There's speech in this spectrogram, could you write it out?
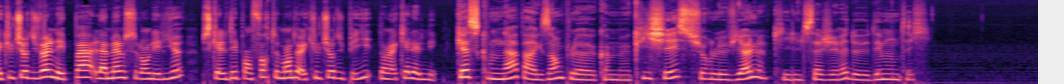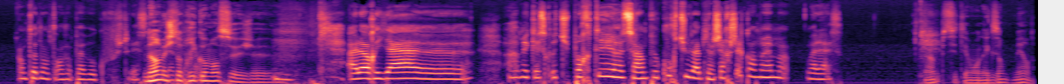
La culture du viol n'est pas la même selon les lieux, puisqu'elle dépend fortement de la culture du pays dans lequel elle naît. Qu'est-ce qu'on a, par exemple, euh, comme cliché sur le viol qu'il s'agirait de démonter? Antoine, on t'entend pas beaucoup, je te laisse. Non, mais je t'en prie, commence. Je... Alors, il y a. Euh, ah, mais qu'est-ce que tu portais? C'est un peu court, tu l'as bien cherché quand même. Voilà. C'était mon exemple, merde.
